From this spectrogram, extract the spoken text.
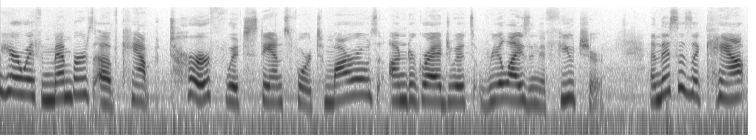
here with members of Camp TURF, which stands for Tomorrow's Undergraduates Realizing the Future. And this is a camp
